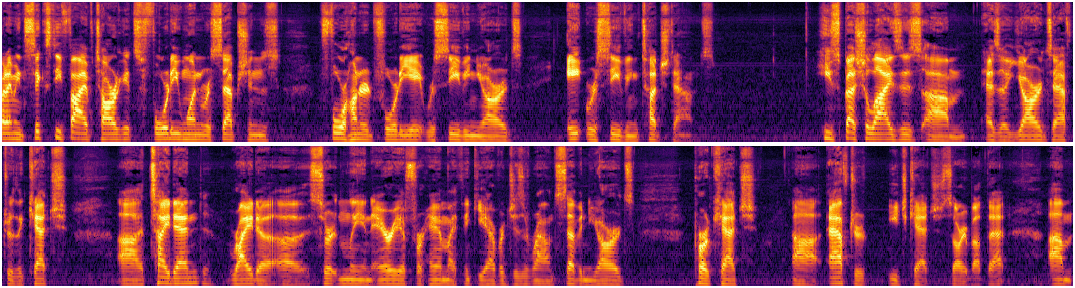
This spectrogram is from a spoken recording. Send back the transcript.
But I mean, 65 targets, 41 receptions, 448 receiving yards, eight receiving touchdowns. He specializes um, as a yards after the catch uh, tight end, right? Uh, uh, certainly an area for him. I think he averages around seven yards per catch uh, after each catch. Sorry about that. Um,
